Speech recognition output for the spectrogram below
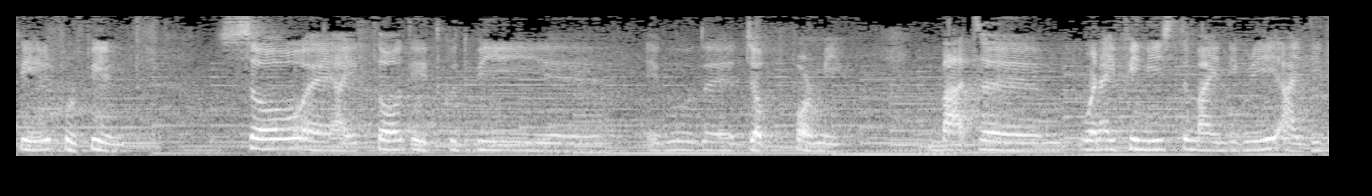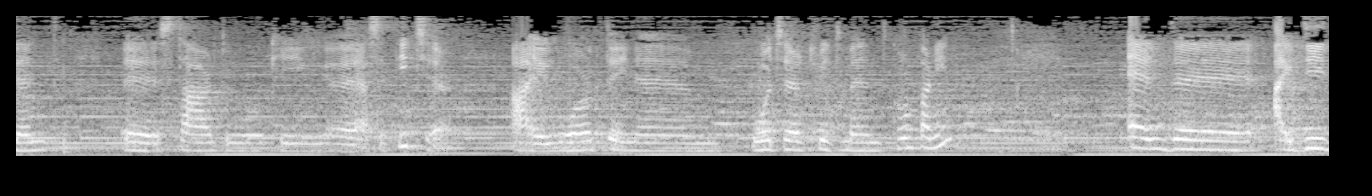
feel fulfilled. So uh, I thought it could be uh, a good job for me. But um, when I finished my degree, I didn't uh, start working uh, as a teacher. I worked in a um, water treatment company and uh, I did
